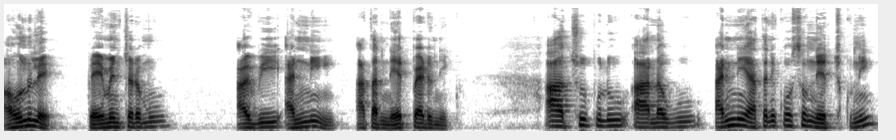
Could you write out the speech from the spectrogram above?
అవునులే ప్రేమించడము అవి అన్నీ అతను నేర్పాడు నీకు. ఆ చూపులు ఆ నవ్వు అన్నీ అతని కోసం నేర్చుకుని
